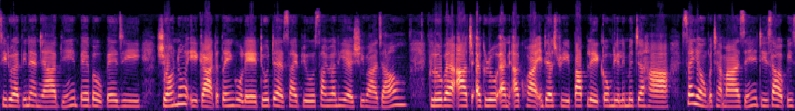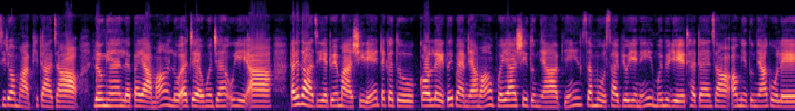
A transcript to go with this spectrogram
စီရွယ်သီးနှံများအပြင်ပဲပုတ်ပဲကြီးရောနှောဧကတသိန်းကိုလည်းတိုးတက်စိုက်ပျိုးဆောင်ရွက်လျက်ရှိပါကြောင်း Global Art Agro and Aqua Industry Public Company Limited ဟာစက်ရုံပထမစဉ်တိစောက်ပြီးစီးတော့မှာဖြစ်တာကြောင့်လုပ်ငန်းလက်ပတ်ရမှာလိုအပ်တဲ့ဝန်ထမ်းဥယျာဉ်အားတိုင်းဒေသကြီးအတွင်းမှာရှိတဲ့တက္ကသိုလ်ကောလိပ်သိပ္ပံများမှာဘွဲရရှိသူများအပြင်စက်မှုစိုက်ပျိုးရေးနှင့်မွေးမြူရေးထက်တန်းကြောင်းအောင်မြင်သူများကိုလည်း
